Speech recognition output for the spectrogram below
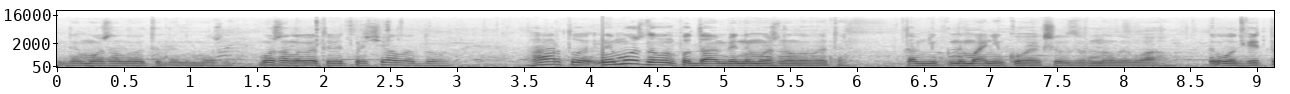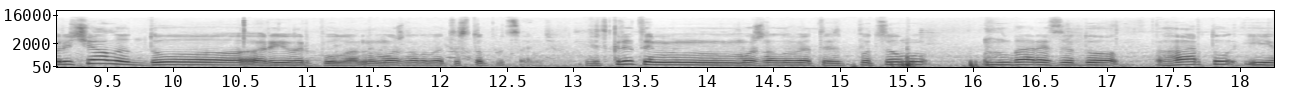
де можна ловити, де не можна. Можна ловити від причалу до гарту. Не можна вон по дамбі, не можна ловити. Там немає нікого, якщо ви звернули увагу. От, від причалу до ріверпула не можна ловити 100%. Відкритим можна ловити по цьому березі до гарту і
